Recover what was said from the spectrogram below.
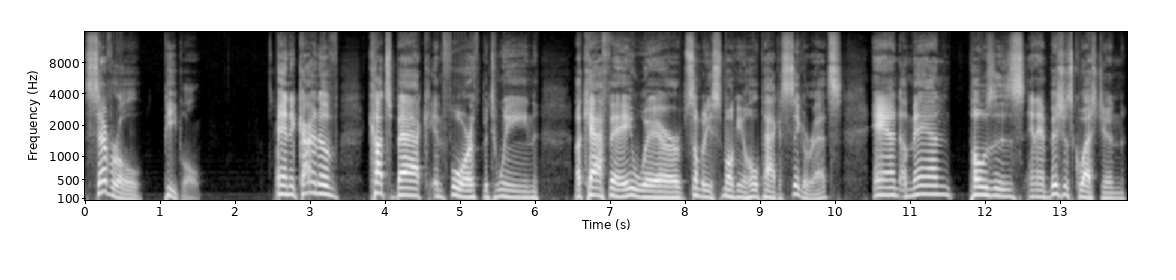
several people. And it kind of cuts back and forth between a cafe where somebody's smoking a whole pack of cigarettes and a man poses an ambitious question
